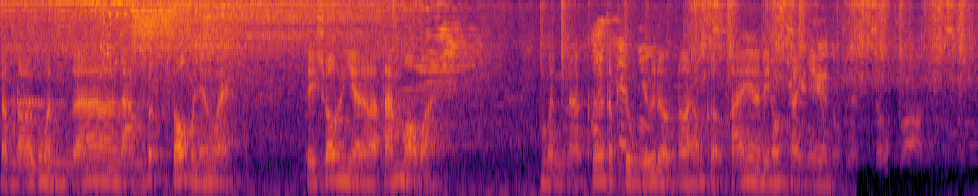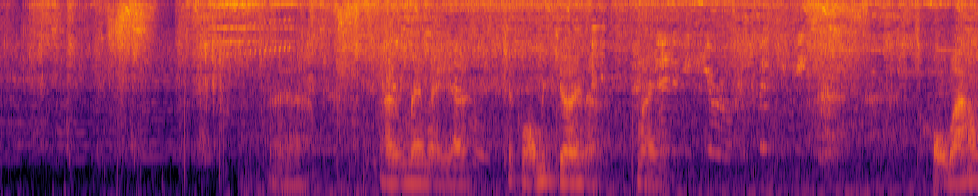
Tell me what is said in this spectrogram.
đồng đội của mình đã làm rất tốt rồi nha các bạn. Tỷ số hiện giờ đang là 8-1 rồi. Mình uh, cứ tập trung giữ đường thôi không cần phải đi hỗ trợ nhiều. À, Iron Man này uh, chắc cũng không biết chơi nè. Mày. Hổ báo.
